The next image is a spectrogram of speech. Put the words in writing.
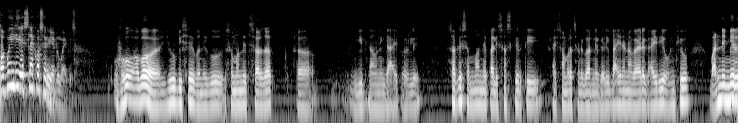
तपाईँले यसलाई कसरी हेर्नुभएको छ? हो अब यो विषय भनेको सम्बन्धित सर्जक र गीत गाउने गायकहरूले सकेसम्म नेपाली संस्कृतिलाई संरक्षण गर्ने गरी बाहिर नगएर गाइदिए हुन्थ्यो भन्ने मेरो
